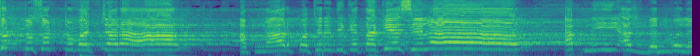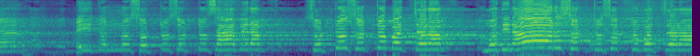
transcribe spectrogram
ছোট্ট ছোট্ট বাচ্চারা আপনার পথের দিকে তাকিয়েছিল। আপনি আসবেন বলে। এই জন্য ছোট্ট ছোট্ট সাহাবিরাম ছোট্ট ছোট্ট বাচ্চারাম মদিনার ছোট্ট ছোট্ট বাচ্চারা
